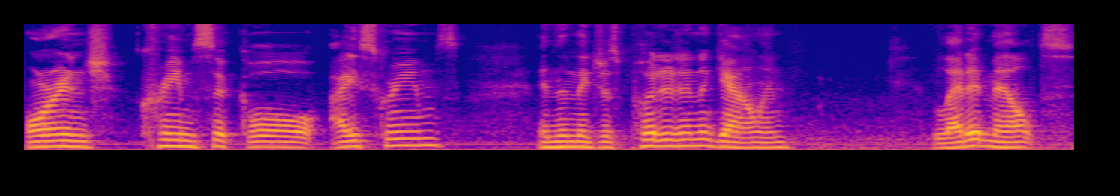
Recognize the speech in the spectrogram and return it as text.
orange creamsicle ice creams and then they just put it in a gallon, let it melt,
